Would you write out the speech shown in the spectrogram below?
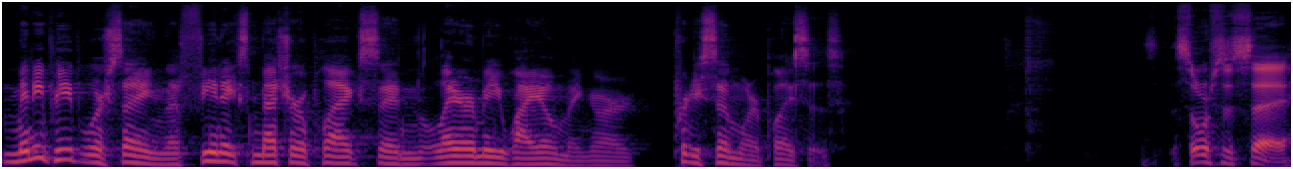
Many people are saying the Phoenix Metroplex and Laramie, Wyoming, are pretty similar places. sources say.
